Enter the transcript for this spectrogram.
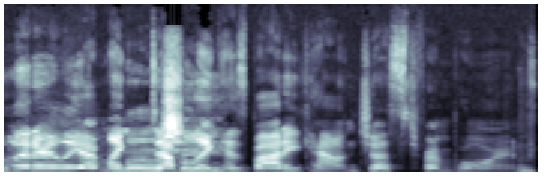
literally, I'm like No, doubling she- his body count just from porn.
